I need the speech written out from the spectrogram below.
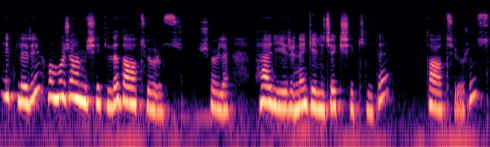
ipleri homojen bir şekilde dağıtıyoruz şöyle her yerine gelecek şekilde dağıtıyoruz.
